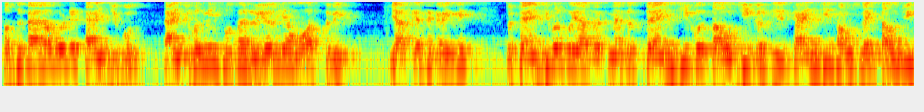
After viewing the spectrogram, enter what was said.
सबसे पहला वर्ड है टैंजिबल टैंजिबल मीन्स होता है रियल या वास्तविक। याद कैसे करेंगे? तो टैंजिबल को याद रखना है तो टैंजी को ताउजी कर दिए। टैंजी साउंड लाइक ताउजी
